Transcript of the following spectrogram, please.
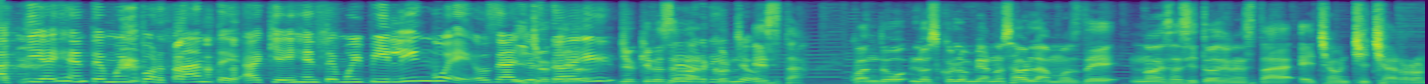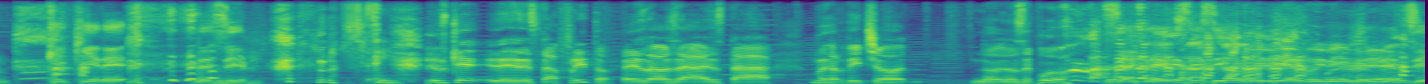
Aquí hay gente muy importante, aquí hay gente muy bilingüe. O sea, yo, yo, estoy. quiero, yo quiero cerrar con esta. Cuando los colombianos hablamos de no, esa situación está hecha un chicharrón, ¿qué quiere decir? Sí. Es que eh, está frito. Es- o sea, está, mejor dicho, no, no se pudo. Sí, sí, sí, muy bien, muy bien, muy bien. Sí,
